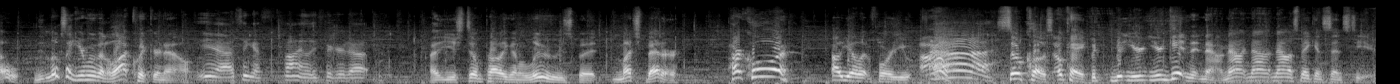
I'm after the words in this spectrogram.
Oh, it looks like you're moving a lot quicker now. yeah, I think I finally figured out. Uh, you're still probably going to lose, but much better. Parkour! I'll yell it for you. Ah! So close. Okay, but but you're you're getting it now. Now now now it's making sense to you.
